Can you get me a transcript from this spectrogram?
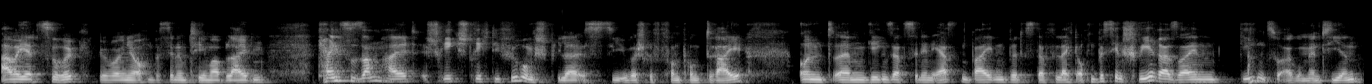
aber jetzt zurück. Wir wollen ja auch ein bisschen im Thema bleiben. Kein Zusammenhalt, Schrägstrich die Führungsspieler ist die Überschrift von Punkt 3. Und ähm, im Gegensatz zu den ersten beiden wird es da vielleicht auch ein bisschen schwerer sein, gegen zu argumentieren.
